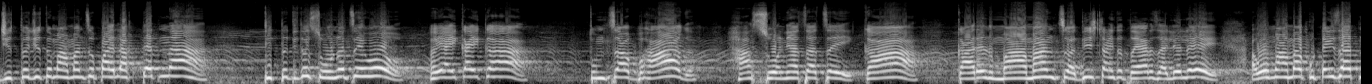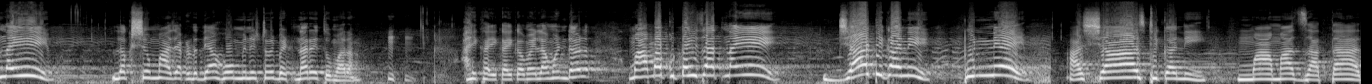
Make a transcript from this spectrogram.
जिथं जिथं मामांचं पाय लागतात ना तिथं तिथं सोनंच आहे हो. हे ऐका ऐका. तुमचा भाग हा सोन्याचाच आहे का? कारण मामांचं अधिष्ठान इथं तयार झालेलं आहे. अहो मामा कुठेही जात नाही. लक्ष माझ्याकडे द्या होम मिनिस्टर भेटणार आहे तुम्हाला. ऐका ऐका ऐका महिला मंडळ मामा कुठेही जात नाही. ज्या ठिकाणी पुण्य आहे अशाच ठिकाणी मामा जातात.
